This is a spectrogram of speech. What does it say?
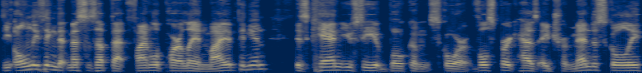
The only thing that messes up that final parlay, in my opinion, is can you see Bochum score? Wolfsburg has a tremendous goalie,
